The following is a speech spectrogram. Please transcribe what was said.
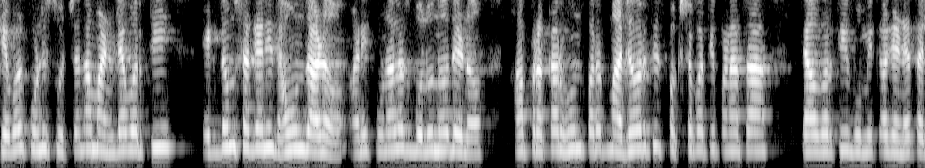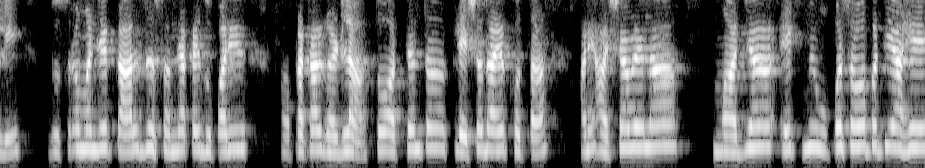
केवळ कोणी सूचना मांडल्यावरती एकदम सगळ्यांनी धावून जाणं आणि कुणालाच बोलू न देणं हा प्रकार होऊन परत माझ्यावरतीच पक्षपातीपणाचा त्यावरती भूमिका घेण्यात आली. दुसरं म्हणजे काल जो संध्याकाळी दुपारी प्रकार घडला तो अत्यंत क्लेशदायक होता. आणि अशा वेळेला माझ्या एक मी उपसभापती आहे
